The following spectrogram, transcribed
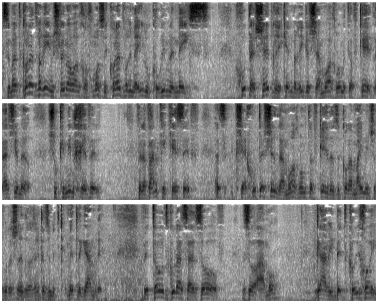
זאת אומרת, כל הדברים, שלוים אמר חוכמוס, כל הדברים האלו קוראים למייס. חוט השדרה, כן, ברגע שהמוח לא מתפקד, רש"י אומר, שהוא כמין חבל ולבן ככסף, אז כשחוט השדרה, המוח לא מתפקד, אז זה כל המים של חוט השדרה, אחר כך זה מתכמת לגמרי. ותור סגולס עזוב זו עמו, גם איבד כויכוי,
